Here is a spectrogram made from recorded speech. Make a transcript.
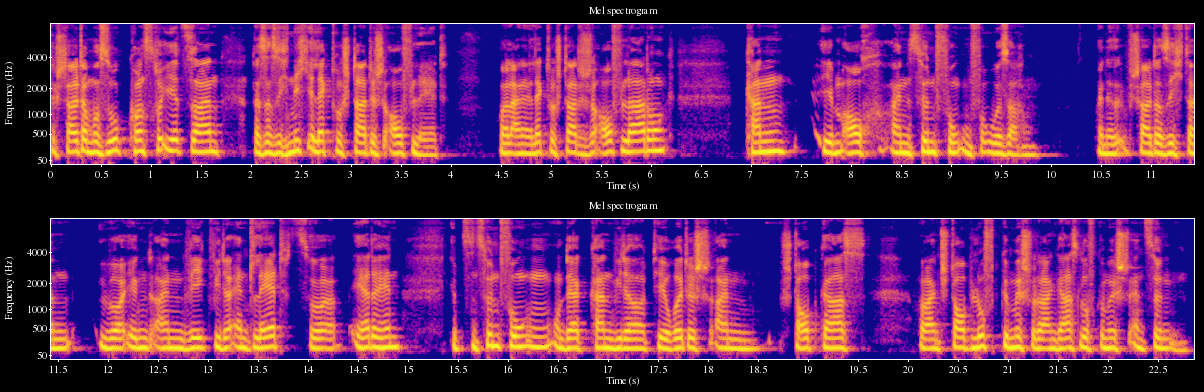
Der Schalter muss so konstruiert sein, dass er sich nicht elektrostatisch auflädt, weil eine elektrostatische Aufladung kann eben auch einen Zündfunken verursachen. Wenn der Schalter sich dann über irgendeinen Weg wieder entlädt zur Erde hin, gibt es einen Zündfunken und der kann wieder theoretisch ein Staubgas oder ein Staub-Luft-Gemisch oder ein Gas-Luft-Gemisch entzünden.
